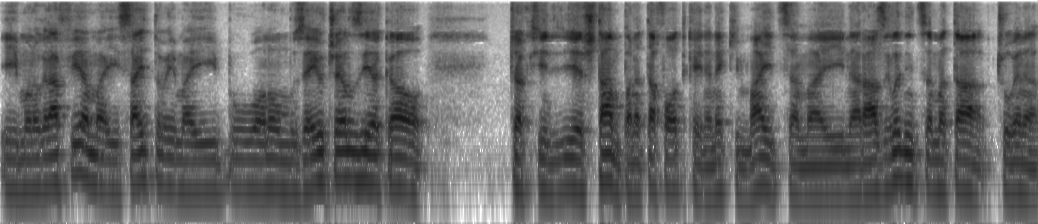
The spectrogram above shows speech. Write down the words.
i monografijama i sajtovima i u onom muzeju Chelsea kao čak je štampana ta fotka i na nekim majicama i na razglednicama ta čuvena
